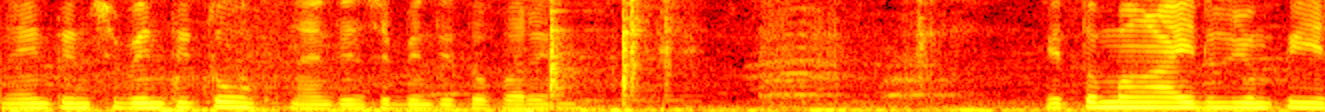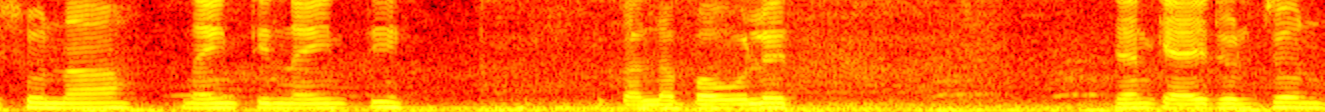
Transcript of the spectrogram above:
1972 1972 pa rin. Ito mga idol yung piso na 1990 kalabaw ulit. Yan kay idol John.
